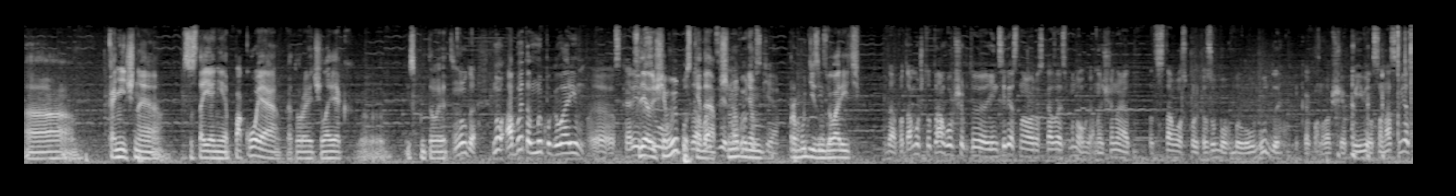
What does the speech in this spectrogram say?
э, конечное состояние покоя, которое человек э, испытывает. Ну да. Ну, об этом мы поговорим, э, скорее. В следующем всего, выпуске, да, да потому что мы будем про буддизм говорить да, потому что там, в общем-то, интересного рассказать много. Начиная с того, сколько зубов было у Будды, и как он вообще появился на свет,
